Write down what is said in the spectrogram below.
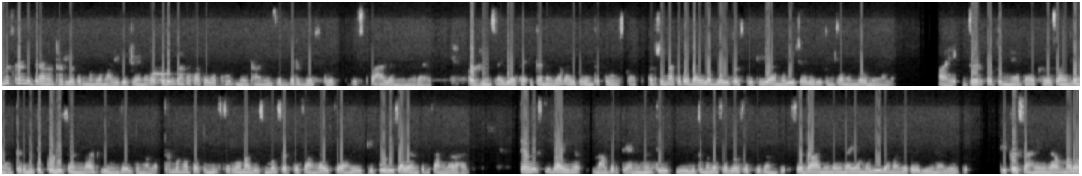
नमस्कार मित्रांनो ठरलं तर मग या मालिकेच्या येणाऱ्या पुढील भागात आपल्याला खूप मोठा आणि जबरदस्त ट्विस्ट पाहायला मिळणार आहे. अर्जुन सायली आता एका नव्या बाईपर्यंत पोहोचतात. अर्जुन आता त्या बाईला बोलत असतो की या मुलीच्या घरी तुमचा नंबर मिळाला आहे. जर का तुम्ही आता खरं सांगितलं नाही तर मी ते पोलिसांना घेऊन जाईल तुम्हाला. तर मग आता तुम्ही सर्व माझ्यासमोर सत्य सांगायचं आहे की पोलीस आल्यानंतर सांगणार आहात. त्यावेळेस ती बाई घाबरते आणि म्हणते की मी तुम्हाला सगळं सत्य सांगते. सदा आणि नैना या मुलीला माझ्याकडे घेऊन आले होते. ते कसं आहे ना मला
